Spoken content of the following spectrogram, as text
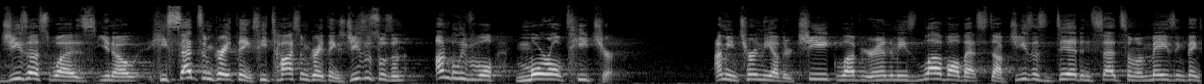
Jesus was, you know, he said some great things. He taught some great things. Jesus was an unbelievable moral teacher. I mean, turn the other cheek, love your enemies, love all that stuff. Jesus did and said some amazing things.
